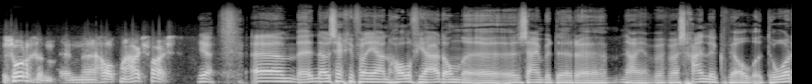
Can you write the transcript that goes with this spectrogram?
zorgen. En uh, hou ik mijn hart vast. Ja, um, nou zeg je van ja, een half jaar dan uh, zijn we er uh, nou ja, waarschijnlijk wel door.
